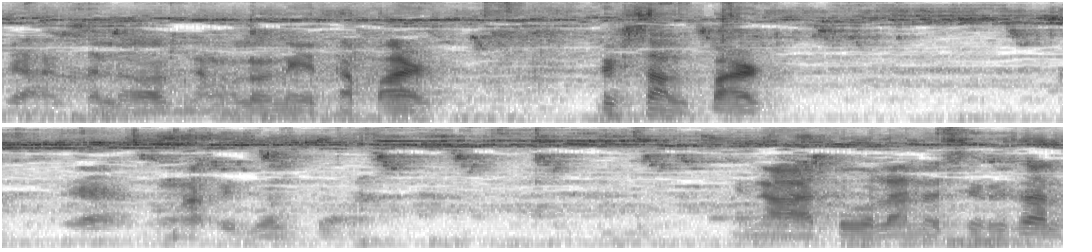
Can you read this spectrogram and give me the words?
Yan, sa loob ng Luneta Park. Rizal Park. Ayan, mga revolto. ah. Inaatulan na si Rizal.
